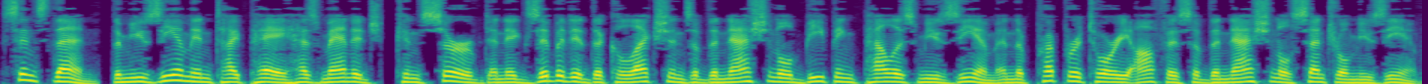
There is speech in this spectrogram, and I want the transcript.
Since then, the museum in Taipei has managed, conserved and exhibited the collections of the National Beiping Palace Museum and the Preparatory Office of the National Central Museum.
